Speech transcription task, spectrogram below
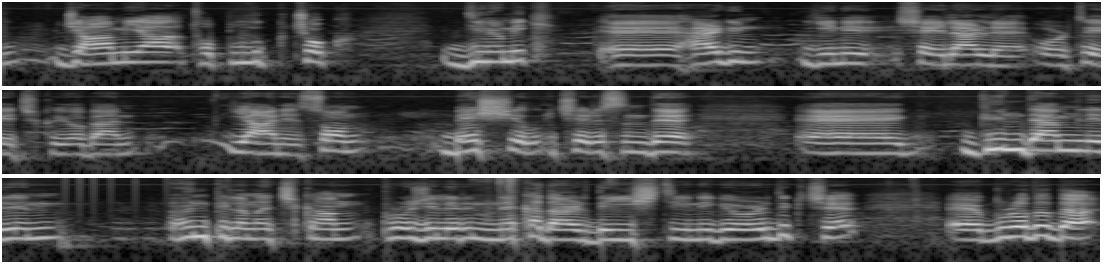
bu camia, topluluk çok dinamik. E, her gün yeni şeylerle ortaya çıkıyor. Ben yani son 5 yıl içerisinde e, gündemlerin ön plana çıkan projelerin ne kadar değiştiğini gördükçe e, burada da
